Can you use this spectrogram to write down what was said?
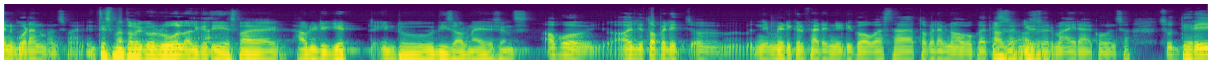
एन गोडान भन्छौँ हामी। त्यसमा तपाईँको रोल अलिकति यसमा how did you get into these organizations अब अहिले तपाईँले मेडिकल फ्याटर्निटीको अवस्था तपाईँलाई पनि अवगत छ न्युजहरूमा आइरहेको हुन्छ। सो धेरै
